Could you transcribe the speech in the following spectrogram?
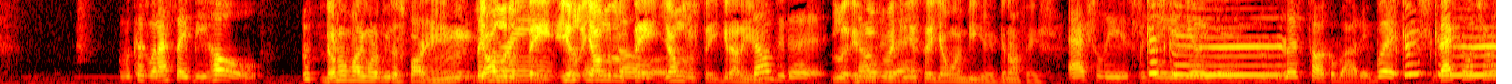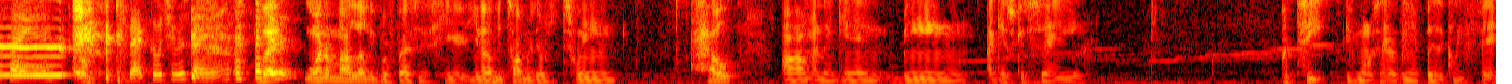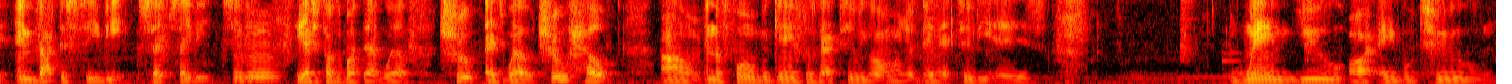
because when I say behold, don't nobody want to be the Spartan. The y'all little state. Y'all, y'all little state. Y'all little state. Get out of here. Don't do that. Look, if it's Virginia that. State, y'all want to be here. Get on my face. Actually, it's Virginia skr, Union. Let's talk about it. But skr, back to what you were saying. back to what you were saying. but one of my lovely professors here, you know, he taught me the difference between health, um, and again being, I guess you could say, petite, if you want to say, or being physically fit. And Dr. Sebi, Sebi, Sebi, mm-hmm. he actually talked about that well. True as well. True health, um, in the form of again physical activity or on your daily activity is when you are able to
